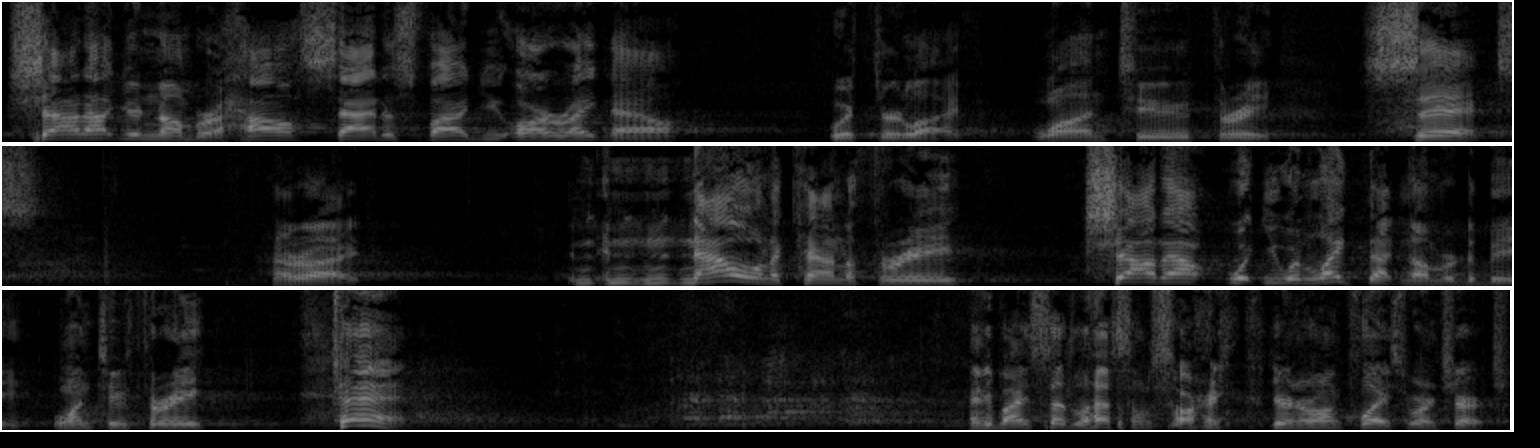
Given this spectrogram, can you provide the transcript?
shout out your number, how satisfied you are right now with your life. One, two, three, six. All right. Now, on a count of three, shout out what you would like that number to be. One, two, three, ten. Anybody said less? I'm sorry. You're in the wrong place. We're in church.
